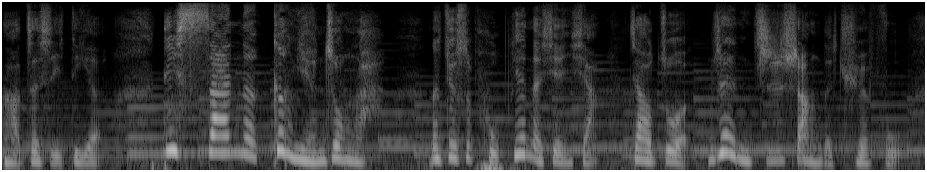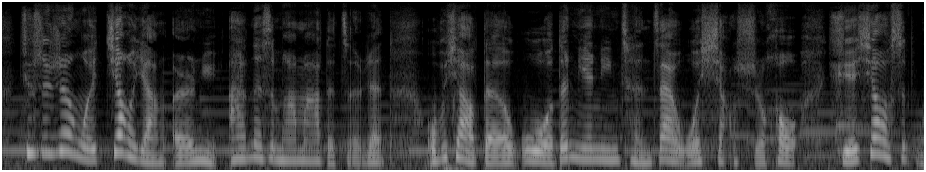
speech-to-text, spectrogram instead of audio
好，这是第二，第三呢更严重啦。那就是普遍的现象，叫做认知上的缺父，就是认为教养儿女啊，那是妈妈的责任。我不晓得我的年龄层，在我小时候，学校是不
